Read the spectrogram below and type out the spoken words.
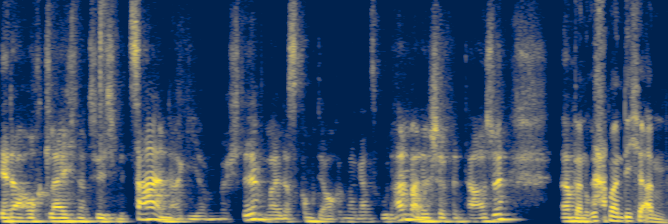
der da auch gleich natürlich mit Zahlen agieren möchte, weil das kommt ja auch immer ganz gut an bei der Chefetage. Ähm, Dann ruft man dich an.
